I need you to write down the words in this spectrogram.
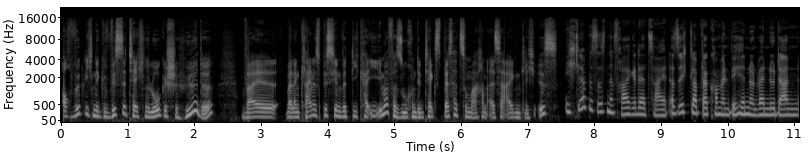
auch wirklich eine gewisse technologische Hürde, weil, weil ein kleines bisschen wird die KI immer versuchen, den Text besser zu machen, als er eigentlich ist. Ich glaube, es ist eine Frage der Zeit. Also ich glaube, da kommen wir hin und wenn du dann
